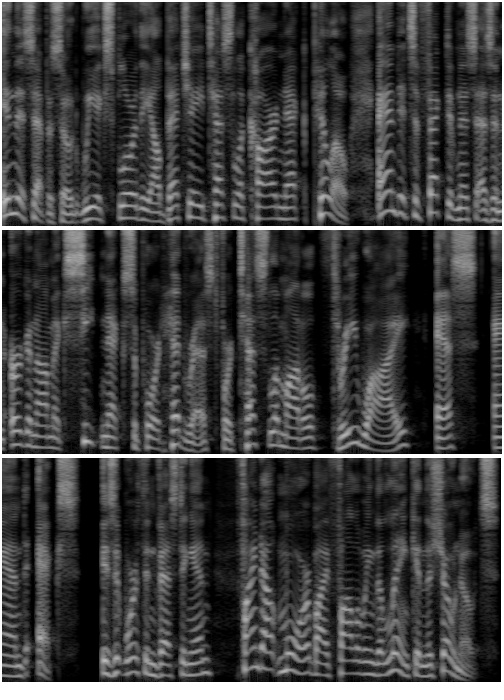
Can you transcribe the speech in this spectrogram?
In this episode, we explore the Albeche Tesla car neck pillow and its effectiveness as an ergonomic seat neck support headrest for Tesla Model 3Y, S, and X. Is it worth investing in? Find out more by following the link in the show notes.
